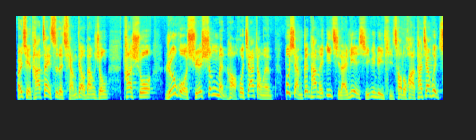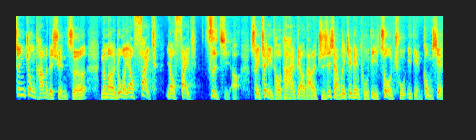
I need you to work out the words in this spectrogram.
而且他再次的强调当中，他说如果学生们哈或家长们不想跟他们一起来练习韵律体操的话，他将会尊重他们的选择。那么如果要 fight，要 fight。自己啊，所以这里头他还表达了，只是想为这片土地做出一点贡献。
